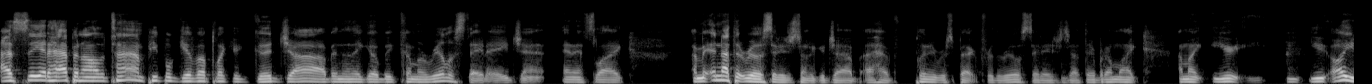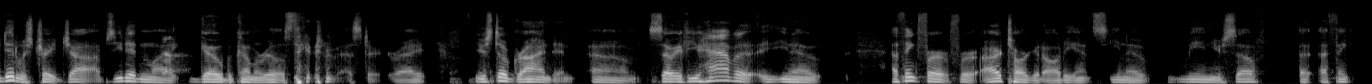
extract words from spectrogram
I see it happen all the time. People give up like a good job and then they go become a real estate agent, and it's like I mean, and not that real estate agents done a good job. I have plenty of respect for the real estate agents out there, but I'm like, I'm like, you, you, all you did was trade jobs. You didn't like yeah. go become a real estate investor, right? You're still grinding. Um, so if you have a, you know, I think for for our target audience, you know, me and yourself, I, I think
